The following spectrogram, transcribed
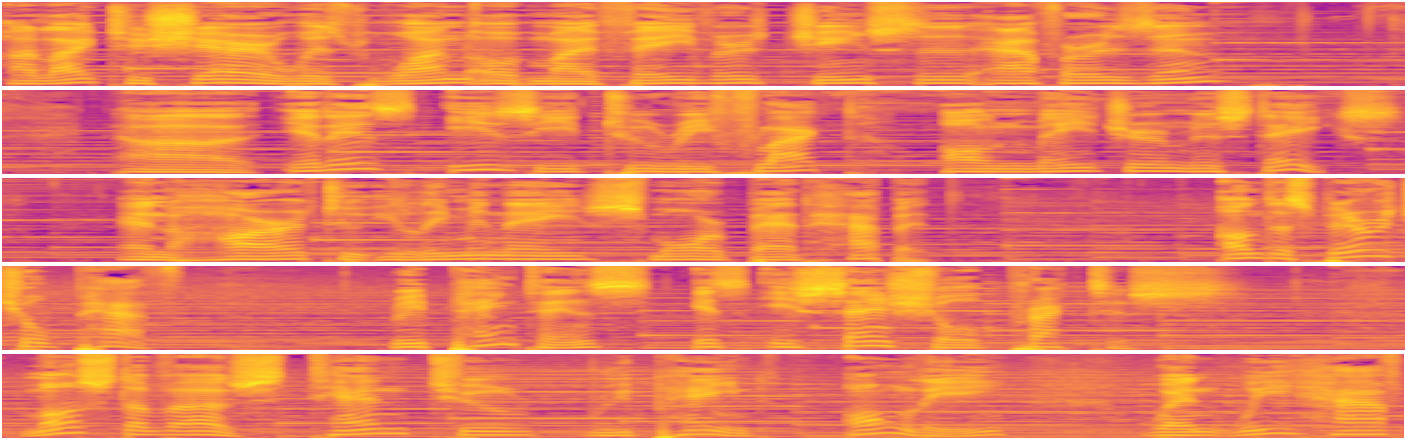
I'd like to share with one of my favorite Jing Si aphorism. Uh, it is easy to reflect on major mistakes and hard to eliminate small bad habit. On the spiritual path, repentance is essential practice. Most of us tend to repent only when we have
